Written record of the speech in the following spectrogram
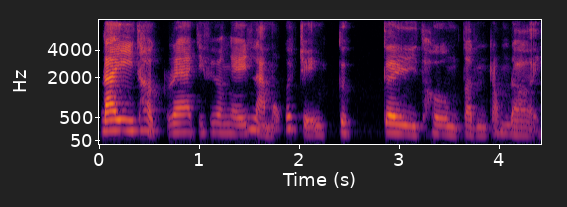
Đây thật ra chị phi vân nghĩ là một cái chuyện cực kỳ thường tình trong đời.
